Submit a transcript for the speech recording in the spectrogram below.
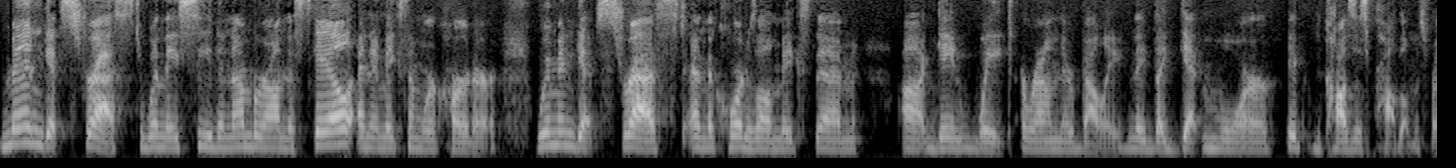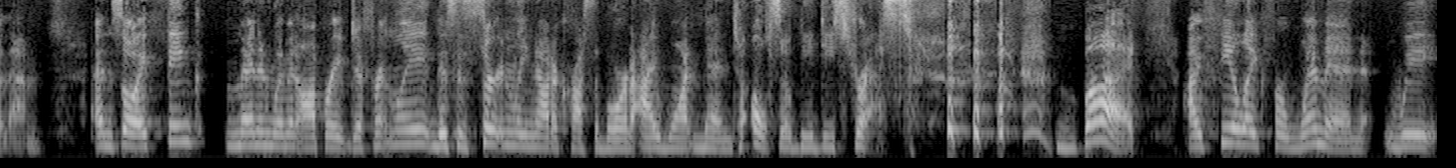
Men get stressed when they see the number on the scale, and it makes them work harder. Women get stressed, and the cortisol makes them uh, gain weight around their belly. They like get more. It causes problems for them." And so I think men and women operate differently. This is certainly not across the board. I want men to also be de-stressed. but I feel like for women, we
